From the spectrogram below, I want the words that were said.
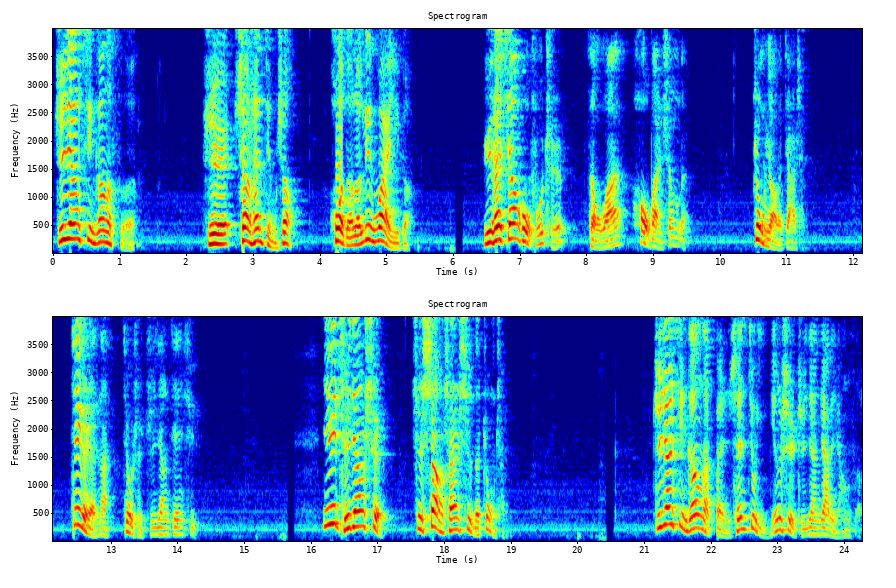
直江信纲的死，使上山景胜获得了另外一个与他相互扶持走完后半生的重要的家臣。这个人呢，就是直江兼续。因为直江氏是上山氏的重臣，直江信纲呢本身就已经是直江家的养子了，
